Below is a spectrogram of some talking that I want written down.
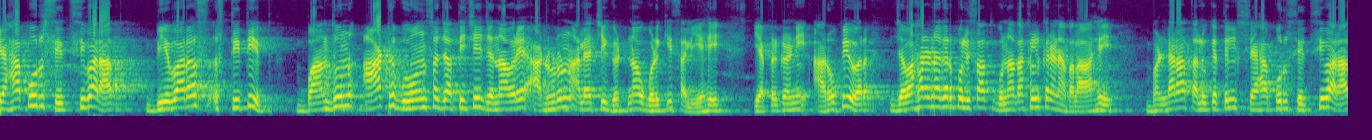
शहापूर शेतशिवारात बेवारस स्थितीत बांधून आठ गोवंश जातीचे जनावरे आढळून आल्याची घटना उघडकीस आली आहे. या प्रकरणी आरोपीवर जवाहरनगर पोलिसात गुन्हा दाखल करण्यात आला आहे. भंडारा तालुक्यातील शहापूर शेतशिवारात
